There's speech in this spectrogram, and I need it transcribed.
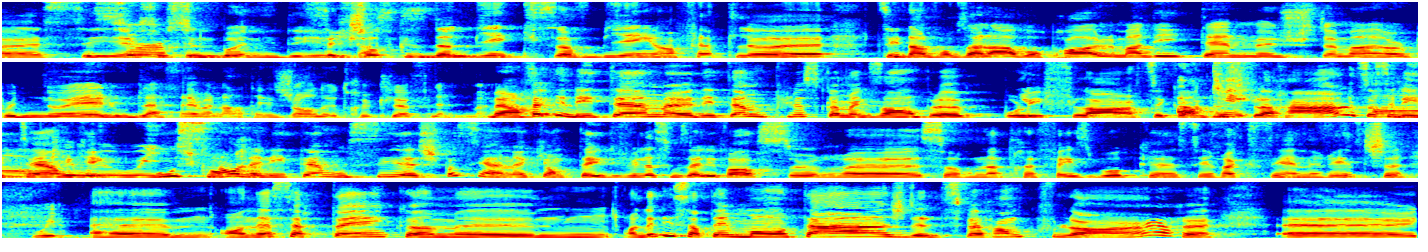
euh, c'est C'est une bonne idée. C'est quelque chose qui se donne bien, qui s'offre bien, en fait. Là, Euh, tu sais, dans le fond, vous allez avoir probablement des thèmes, justement, un peu de Noël ou de la Saint-Valentin, ce genre de trucs-là, finalement. Mais en fait, il y a des thèmes, euh, des thèmes plus comme exemple euh, pour les fleurs, comme Ok. plus floral. Ça, c'est des Ah, thèmes. ok, qui- oui, oui, Ou sinon, on a des thèmes aussi. euh, Je sais pas s'il y en a qui ont peut-être vu, là, si vous allez voir sur, euh, sur notre Facebook, euh, c'est Roxy Rich. Oui. Euh, on a certains comme. Euh, on a des certains montages de différentes couleurs, euh,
